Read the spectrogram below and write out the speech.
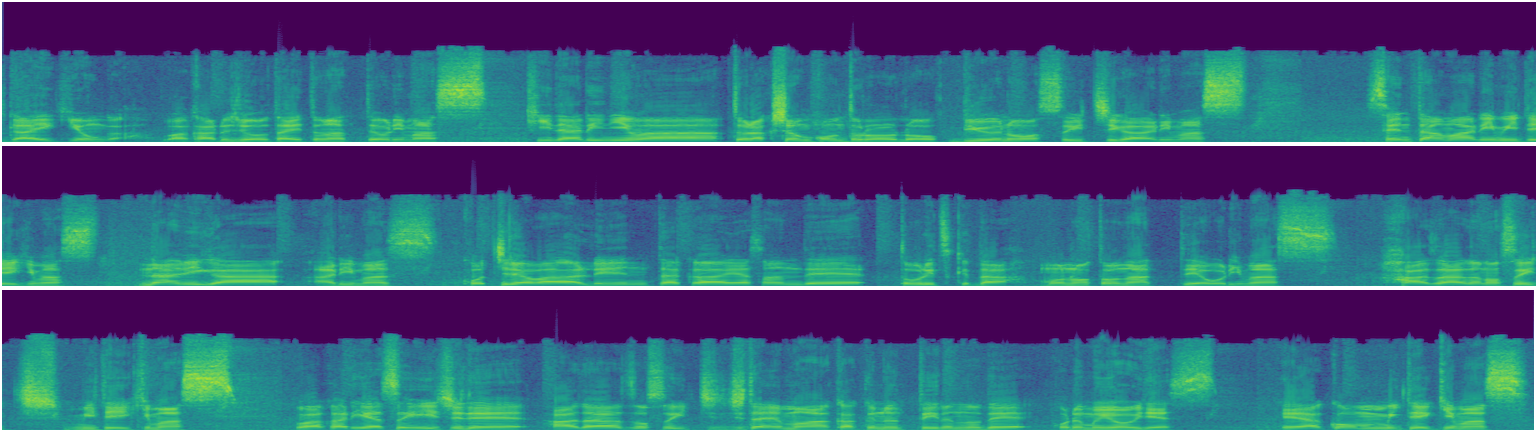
外気温がわかる状態となっております。左にはトラクションコントロールビューのスイッチがあります。センター周り見ていきます。ナビがあります。こちらはレンタカー屋さんで取り付けたものとなっております。ハザードのスイッチ見ていきます。分かりやすい位置でハザードスイッチ自体も赤く塗っているのでこれも良いです。エアコン見ていきます。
